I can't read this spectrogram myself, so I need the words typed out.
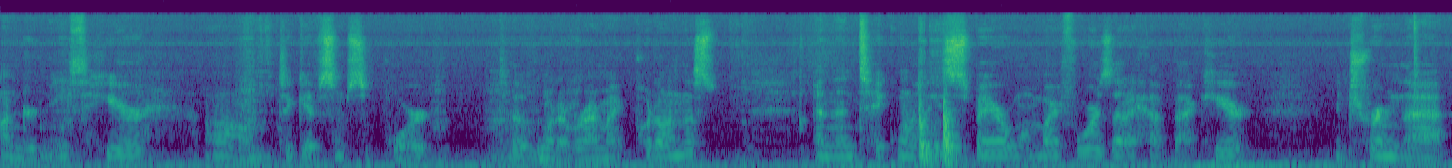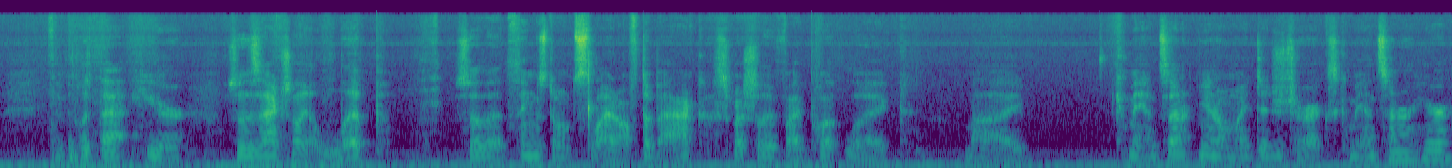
underneath here um, to give some support to whatever I might put on this. And then take one of these spare 1x4s that I have back here and trim that and put that here. So there's actually a lip so that things don't slide off the back especially if I put like my command center you know my Digitrax command center here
